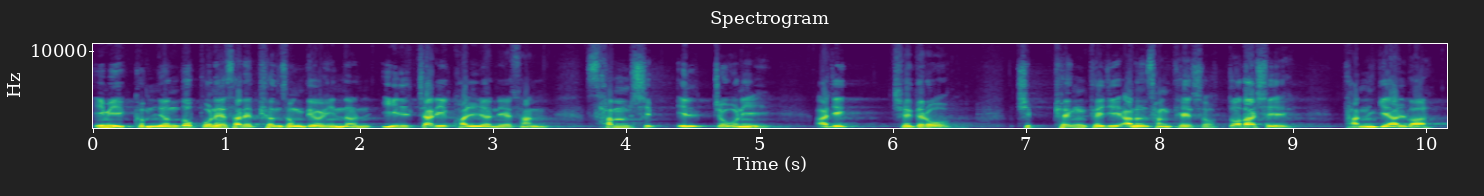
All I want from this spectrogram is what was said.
이미 금년도 본예산에 편성되어 있는 일자리 관련 예산 31조 원이 아직 제대로 집행되지 않은 상태에서 또다시 단기 알바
